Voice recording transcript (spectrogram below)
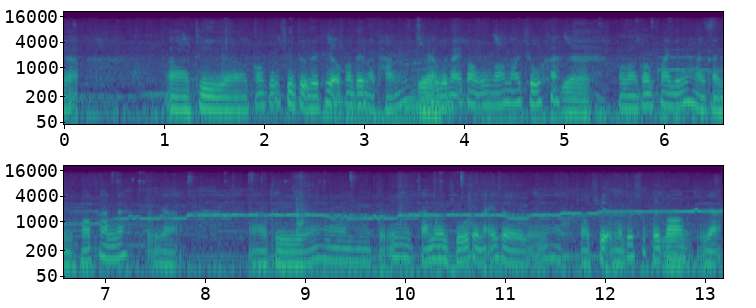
dạ. À, thì ờ, con cũng xin tự giới thiệu con tên là Thắng. Dạ. dạ. vừa nãy con cũng có nói chú. Dạ. Và con quay những hoàn cảnh khó khăn đấy dạ. à, thì cũng cảm ơn chú từ nãy giờ cũng trò chuyện và tiếp xúc với con. Dạ.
